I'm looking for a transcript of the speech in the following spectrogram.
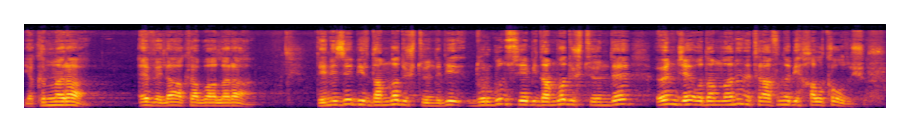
Yakınlara, evvela akrabalara, denize bir damla düştüğünde, bir durgun suya bir damla düştüğünde önce o damlanın etrafında bir halka oluşur.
